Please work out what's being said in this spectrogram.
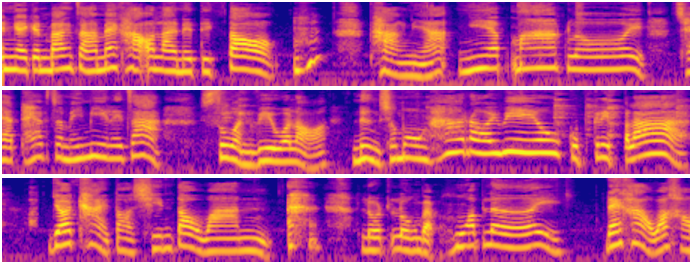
ป็นไงกันบ้างจ้าแม่ค้าออนไลน์ใน t ิ k t o k ทางเนี้ยเงียบมากเลย แชทแทบจะไม่มีเลยจ้าส่วนวิวอะหรอ 1 ชั่วโมง 500 วิวกรุบกริบปล่ายอดขายต่อชิ้นต่อวัน ลดลงแบบหวบเลย ได้ข่าวว่าเขา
